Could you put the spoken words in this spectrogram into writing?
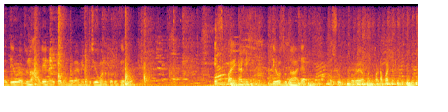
तर देव अजून आले नाही त्याच्यामुळे आम्ही जेवण करून घेतो हेच फायनली देव सुद्धा आले तर शूट करूया आपण पटापट.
